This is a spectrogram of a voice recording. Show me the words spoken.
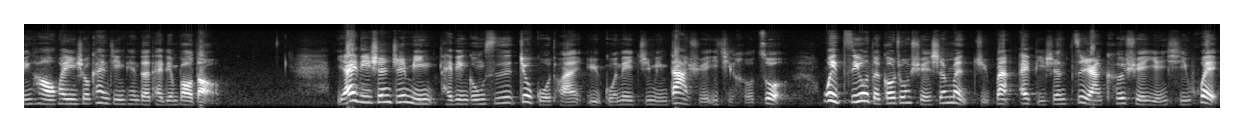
您好，欢迎收看今天的台电报道。以爱迪生之名，台电公司救国团与国内知名大学一起合作，为自幼的高中学生们举办爱迪生自然科学研习会。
